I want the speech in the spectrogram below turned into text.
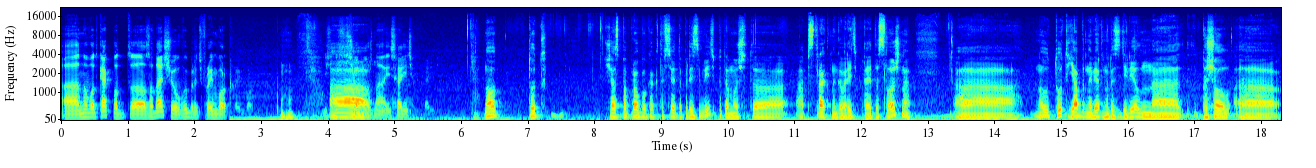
А, но вот как под задачу выбрать фреймворк? Угу. Из, из чего можно исходить? Ну, тут сейчас попробую как-то все это приземлить, потому что абстрактно говорить про это сложно. А, ну, тут я бы, наверное, разделил на... Пошел а,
